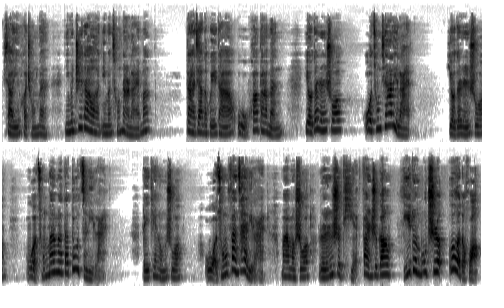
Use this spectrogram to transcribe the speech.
小萤火虫们，你们知道你们从哪儿来吗？”大家的回答五花八门。有的人说：“我从家里来。”有的人说：“我从妈妈的肚子里来。”雷天龙说：“我从饭菜里来。”妈妈说：“人是铁，饭是钢，一顿不吃饿得慌。”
